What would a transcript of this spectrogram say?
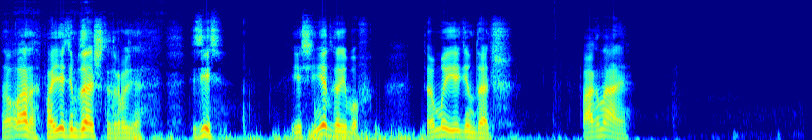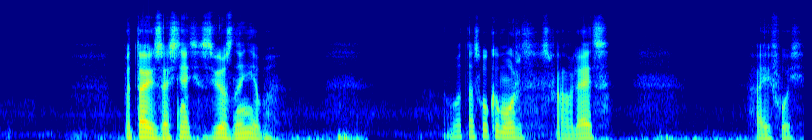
Ну ладно, поедем дальше-то, друзья. Здесь, если нет грибов, то мы едем дальше. Погнали. Пытаюсь заснять звездное небо. Вот насколько может, справляется. Айфось.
